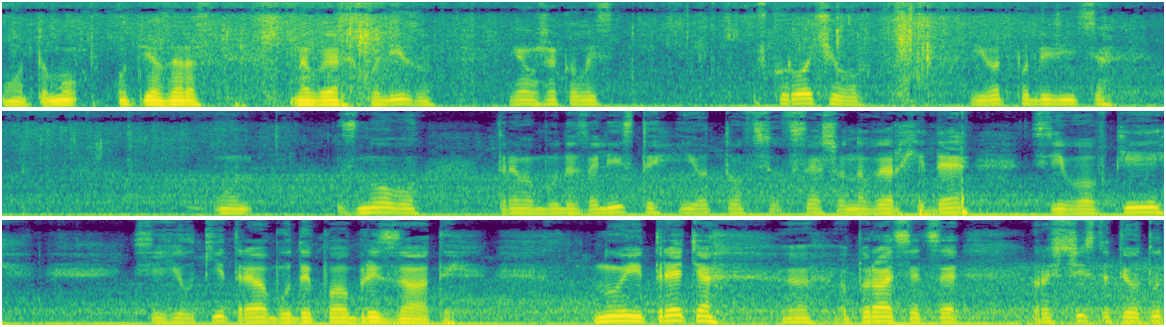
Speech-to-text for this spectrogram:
От, тому от я зараз наверх полізу. Я вже колись вкорочував. І от подивіться. Он, знову треба буде залізти. І от то все, все, що наверх іде, ці вовки, ці гілки треба буде пообрізати. Ну і третя е, операція це розчистити отут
